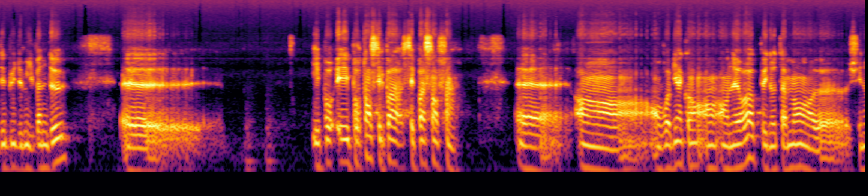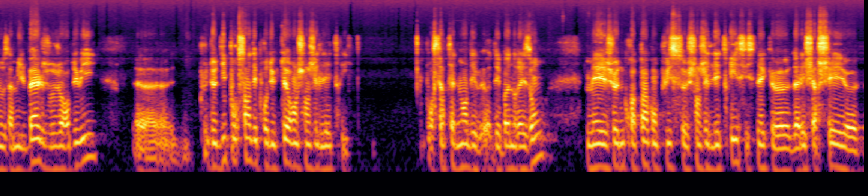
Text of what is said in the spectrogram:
début 2022. Et, pourtant, ce n'est pas, pas sans fin. on voit bien qu'en Europe, et notamment chez nos amis belges aujourd'hui, plus de 10% des producteurs ont changé de laiterie pour certainement des, bonnes raisons, mais je ne crois pas qu'on puisse changer de laiterie si ce n'est que d'aller chercher euh,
